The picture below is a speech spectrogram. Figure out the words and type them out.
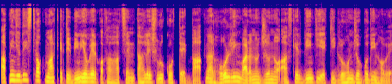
আপনি যদি স্টক মার্কেটে বিনিয়োগের কথা ভাবছেন, তাহলে শুরু করতে বা আপনার হোল্ডিং বাড়ানোর জন্য আজকের দিনটি একটি গ্রহণযোগ্য দিন হবে।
